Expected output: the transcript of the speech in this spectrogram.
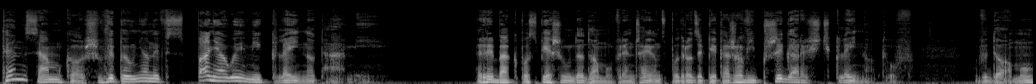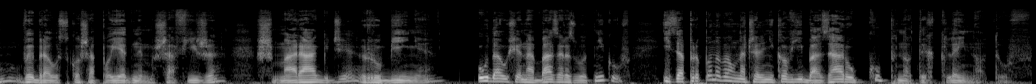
ten sam kosz wypełniony wspaniałymi klejnotami. Rybak pospieszył do domu, wręczając po drodze piekarzowi przygarść klejnotów. W domu wybrał z kosza po jednym szafirze, szmaragdzie, rubinie, udał się na bazar złotników i zaproponował naczelnikowi bazaru kupno tych klejnotów.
